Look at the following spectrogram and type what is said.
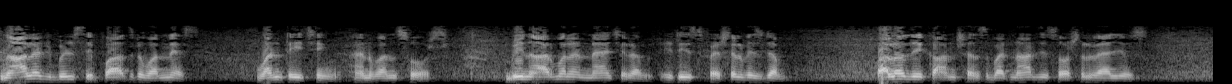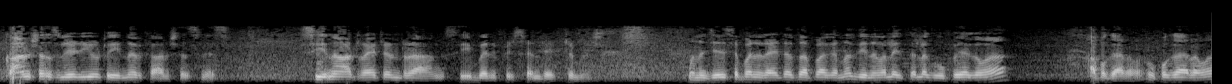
Knowledge builds the path to oneness, వన్ టీచింగ్ అండ్ వన్ సోర్స్ బి నార్మల్ అండ్ న్యాచురల్ ఇట్ ఈస్ స్పెషల్ విజ్డమ్ ఫాలో ది కాన్షియన్స్ బట్ నాట్ ది సోషల్ వాల్యూస్ కాన్షియన్స్ లీడ్ యూ టు ఇన్నర్ కాన్షియస్నెస్ సీ నాట్ రైట్ అండ్ రాంగ్ సీ బెనిఫిట్స్ అండ్ డెట్రిమెంట్స్ మనం చేసే పని రైటర్ తప్ప కన్నా దీనివల్ల ఇతరులకు ఉపయోగమా అపకారమా ఉపకారమా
